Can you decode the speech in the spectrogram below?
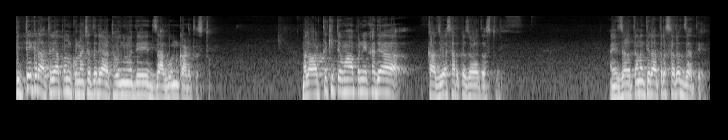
कित्येक रात्री आपण कुणाच्या तरी आठवणीमध्ये जागून काढत असतो. मला वाटतं की तेव्हा आपण एखाद्या काजव्यासारखं जळत असतो. आणि जळताना ती रात्र सरत जाते.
